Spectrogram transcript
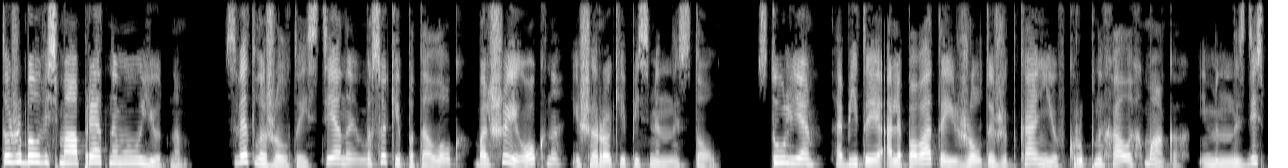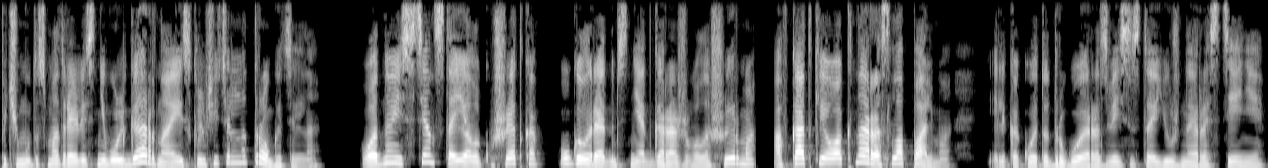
тоже был весьма опрятным и уютным. Светло-желтые стены, высокий потолок, большие окна и широкий письменный стол. Стулья, обитые аляповатой и желтой же тканью в крупных алых маках, именно здесь почему-то смотрелись не вульгарно, а исключительно трогательно. У одной из стен стояла кушетка, угол рядом с ней отгораживала ширма, а в катке у окна росла пальма или какое-то другое развесистое южное растение.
